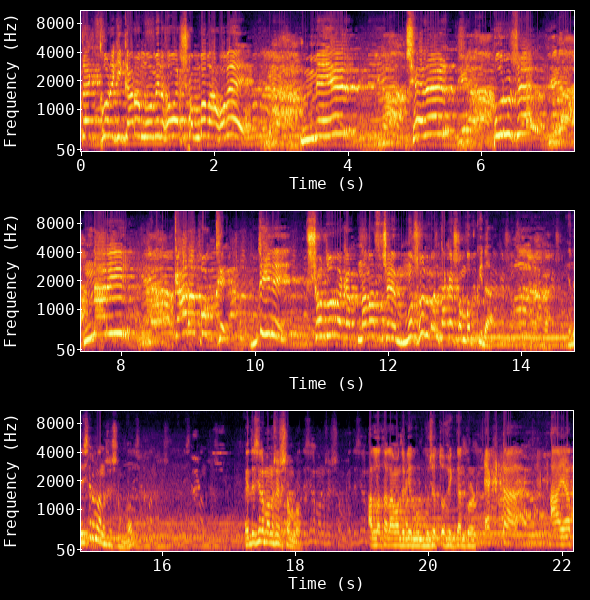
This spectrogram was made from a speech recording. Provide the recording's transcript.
ত্যাগ করে কি কারও মুমিন হওয়ার সম্ভব হবে? মেয়ের ছেলের, পুরুষের, নারীর, কারও পক্ষে দিনে সতেরো রাখাত নামাজ ছেড়ে মুসলমান থাকা সম্ভব কিনা? এদেশের মানুষের সম্ভব। এদেশের মানুষের সম্ভব। আল্লাহ তালা আমাদেরকে বুঝার তৌফিক দান করুন। একটা আয়াত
